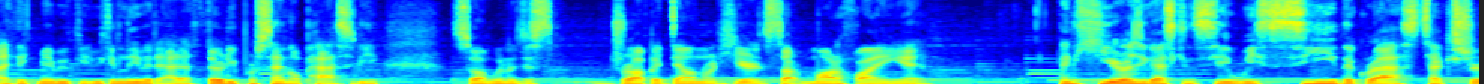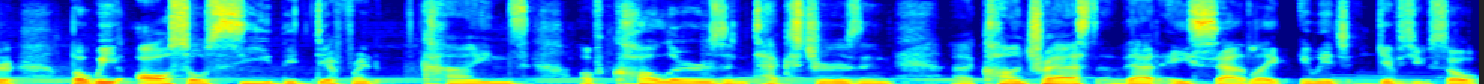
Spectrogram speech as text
I think maybe we can, leave it at a 30% opacity. So I'm gonna just drop it down right here and start modifying it. And here, as you guys can see, we see the grass texture, but we also see the different kinds of colors and textures and uh, contrast that a satellite image gives you. So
